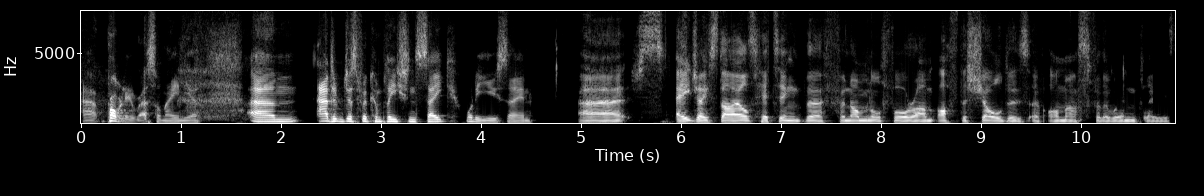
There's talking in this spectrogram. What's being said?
uh, probably at WrestleMania. Um, Adam, just for completion's sake, what are you saying? Uh, AJ Styles hitting the phenomenal forearm off the shoulders of Omos for the win, please.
